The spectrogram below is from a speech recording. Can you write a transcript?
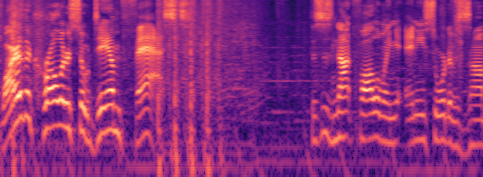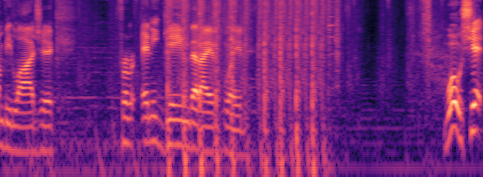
Why are the crawlers so damn fast? This is not following any sort of zombie logic from any game that I have played. Whoa, shit!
